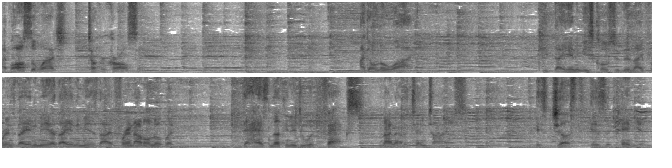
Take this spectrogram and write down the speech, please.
I've also watched Tucker Carlson. I don't know why. Keep thy enemies closer than thy friends. Thy enemy, thy enemy is thy friend. I don't know, but that has nothing to do with facts. Nine out of ten times. It's just his opinion.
